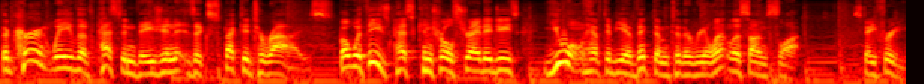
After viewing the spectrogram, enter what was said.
the current wave of pest invasion is expected to rise. But with these pest control strategies, you won't have to be a victim to the relentless onslaught. Stay free.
